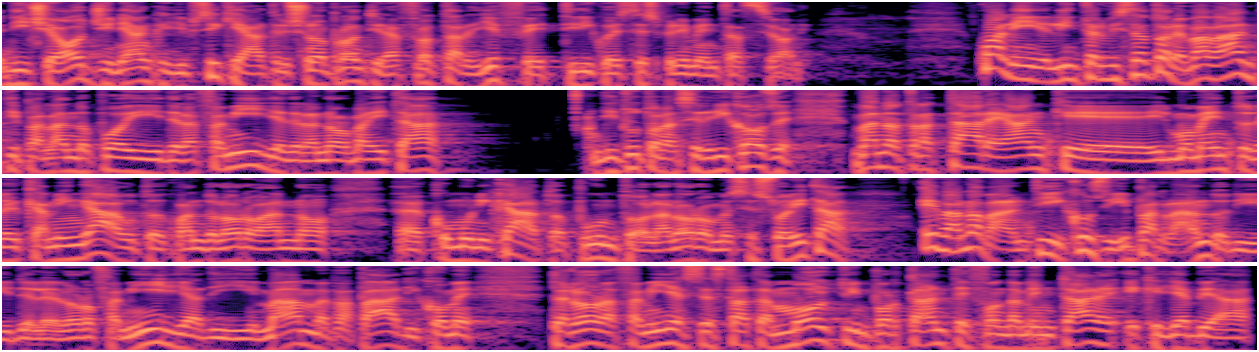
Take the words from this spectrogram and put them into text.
Dice oggi neanche gli psichiatri sono pronti ad affrontare gli effetti di queste sperimentazioni. Qua l'intervistatore va avanti parlando poi della famiglia, della normalità, di tutta una serie di cose, vanno a trattare anche il momento del coming out, quando loro hanno eh, comunicato appunto la loro omosessualità e vanno avanti così parlando di, delle loro famiglie, di mamma e papà, di come per loro la famiglia sia stata molto importante e fondamentale e che gli abbia,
